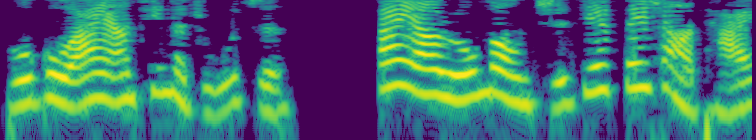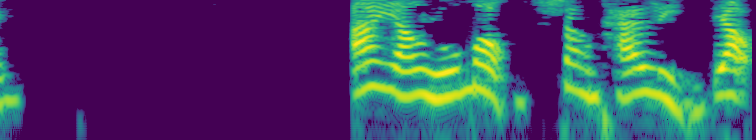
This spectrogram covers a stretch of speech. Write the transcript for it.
不顾安阳青的阻止，安阳如梦直接飞上了台。安阳如梦上台领教，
